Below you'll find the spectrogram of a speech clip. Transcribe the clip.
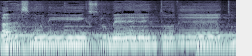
Hazme un instrumento de tu paz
